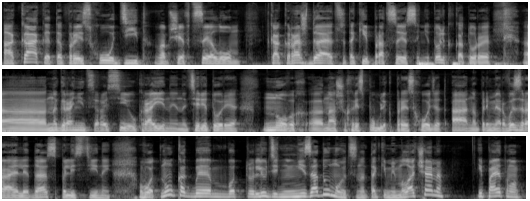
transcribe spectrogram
а как это происходит вообще в целом, как рождаются такие процессы, не только которые э, на границе России и Украины, на территории новых э, наших республик происходят, а, например, в Израиле, да, с Палестиной. Вот, ну, как бы вот люди не задумываются над такими мелочами, и поэтому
